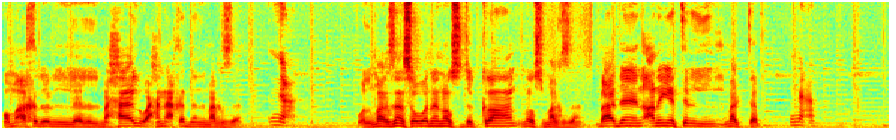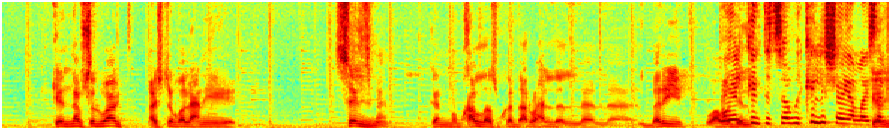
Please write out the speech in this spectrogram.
هم أخذوا ال- المحل وإحنا أخذنا المخزن. نعم. والمخزن سوينا نص دكان نص مخزن. بعدين أنا جيت المكتب. نعم. كنت نفس الوقت أشتغل يعني salesman كان مخلص وكنت أروح ال- ال- ال- البريد وأود هل ال- كنت تسوي كل شيء الله يسلمك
